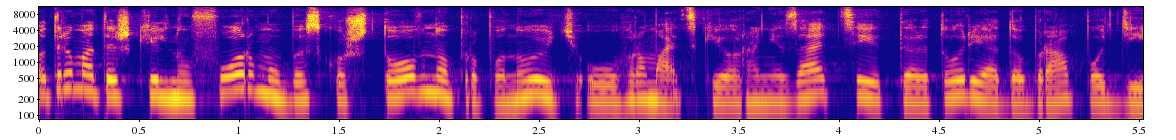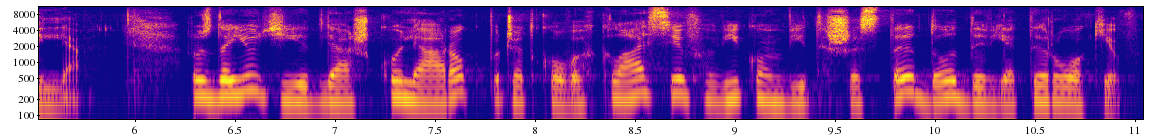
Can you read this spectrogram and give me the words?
Отримати шкільну форму безкоштовно пропонують у громадській організації Територія добра Поділля. Роздають її для школярок початкових класів віком від 6 до 9 років.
